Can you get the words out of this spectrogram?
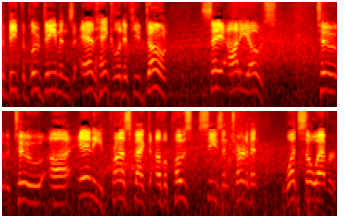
to beat the Blue Demons at Hinkle, and if you don't, say adios to to uh, any prospect of a postseason tournament whatsoever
